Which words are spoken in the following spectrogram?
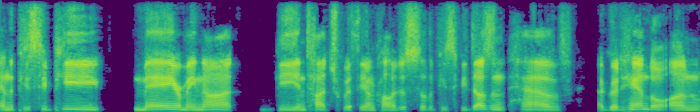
and the PCP may or may not be in touch with the oncologist. So the PCP doesn't have a good handle on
